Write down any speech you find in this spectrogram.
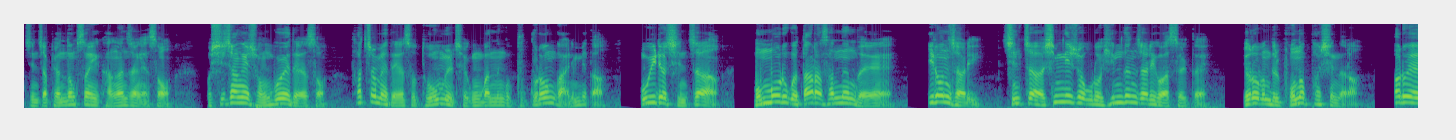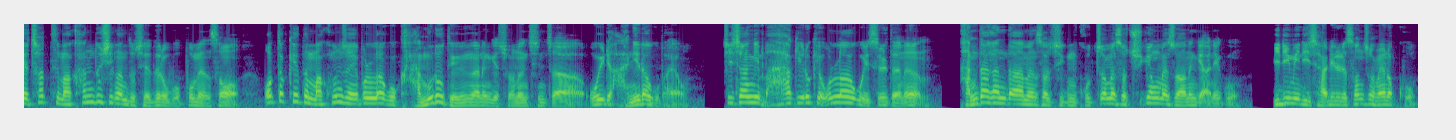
진짜 변동성이 강한 장에서 뭐 시장의 정보에 대해서 타점에 대해서 도움을 제공받는 거 부끄러운 거 아닙니다. 오히려 진짜 못 모르고 따라 샀는데 이런 자리 진짜 심리적으로 힘든 자리가 왔을 때 여러분들 본업하시느라 하루에 차트 막 한두 시간도 제대로 못 보면서 어떻게든 막 혼자 해보려고 감으로 대응하는 게 저는 진짜 오히려 아니라고 봐요. 시장이 막 이렇게 올라오고 있을 때는 간다 간다 하면서 지금 고점에서 추격 매수하는 게 아니고 미리미리 자리를 선점해놓고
